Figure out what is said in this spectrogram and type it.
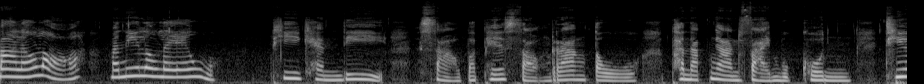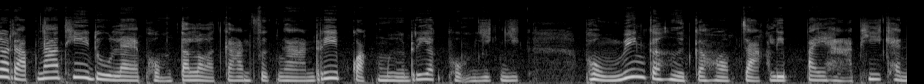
มาแล้วเหรอ มานี่เราเร็วๆพี่แคนดี้สาวประเภทสองร่างโต พนักงานฝ่ายบุคคล ที่รับหน้าที่ดูแลผมตลอดการฝึกงานรีบกวักมือเรียกผมยิกยิกๆ ผมวิ่งกระหืดกระหอบจากลิฟต์ไปหาพี่แคน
